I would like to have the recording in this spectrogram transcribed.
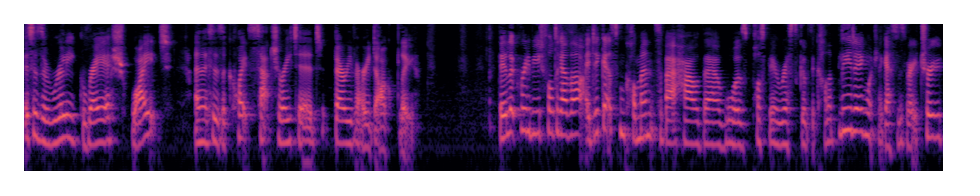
This is a really greyish white, and this is a quite saturated, very, very dark blue. They look really beautiful together. I did get some comments about how there was possibly a risk of the colour bleeding, which I guess is very true.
